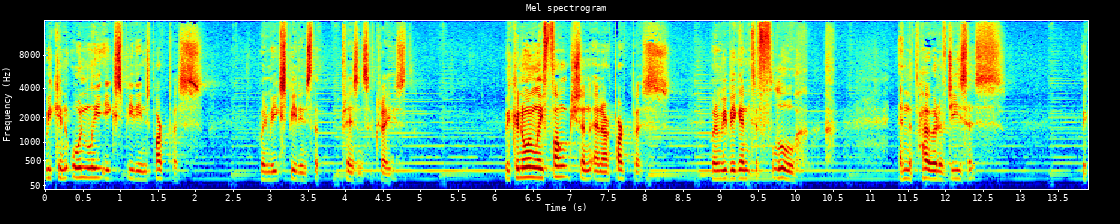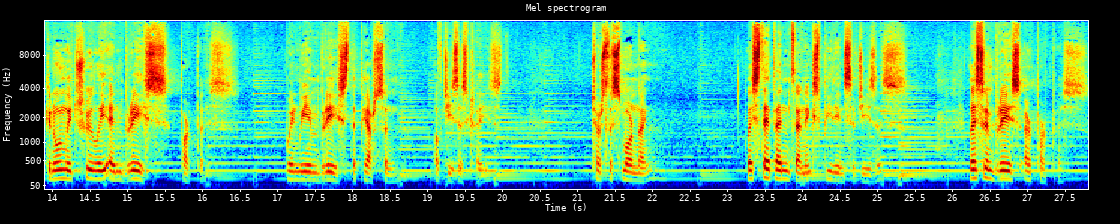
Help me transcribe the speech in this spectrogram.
We can only experience purpose when we experience the presence of Christ. We can only function in our purpose when we begin to flow in the power of Jesus. We can only truly embrace purpose when we embrace the person of Jesus Christ. Church, this morning, let's step into an experience of Jesus. Let's embrace our purpose.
